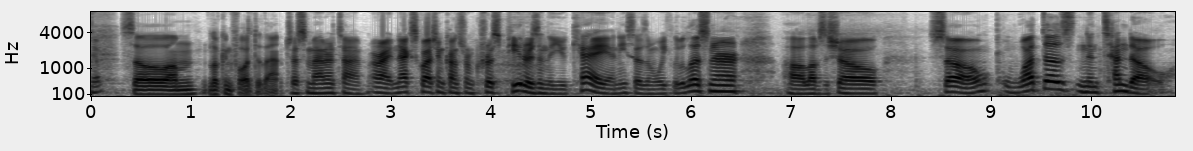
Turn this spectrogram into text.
Yep. So I'm looking forward to that. Just a matter of time. All right, next question comes from Chris Peters in the UK, and he says, I'm a weekly listener, uh, loves the show. So, what does Nintendo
